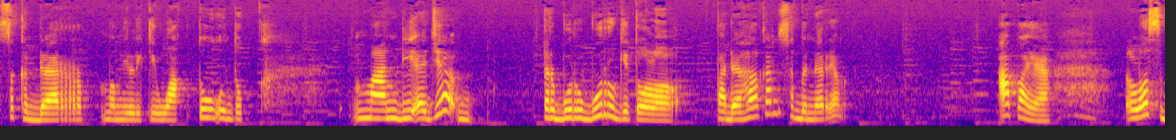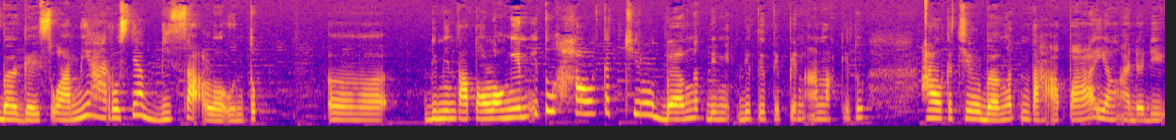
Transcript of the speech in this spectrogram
sekedar memiliki waktu untuk mandi aja terburu-buru gitu loh. Padahal kan sebenarnya apa ya? Lo sebagai suami harusnya bisa lo untuk uh, diminta tolongin. Itu hal kecil banget dititipin anak itu. Hal kecil banget entah apa yang ada di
